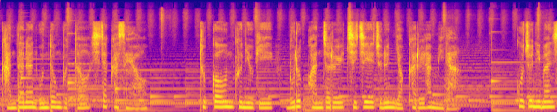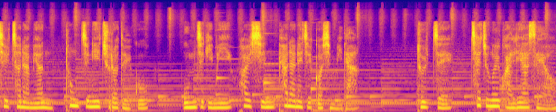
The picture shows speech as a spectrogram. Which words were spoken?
간단한 운동부터 시작하세요. 두꺼운 근육이 무릎 관절을 지지해 주는 역할을 합니다. 꾸준히만 실천하면 통증이 줄어들고 움직임이 훨씬 편안해질 것입니다. 둘째, 체중을 관리하세요.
